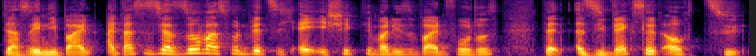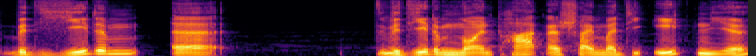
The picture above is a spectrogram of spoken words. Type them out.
Da sehen die beiden. ah, Das ist ja sowas von witzig. Ey, ich schick dir mal diese beiden Fotos. Also Sie wechselt auch zu, mit jedem, äh, mit jedem neuen Partner scheinbar die Ethnie,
